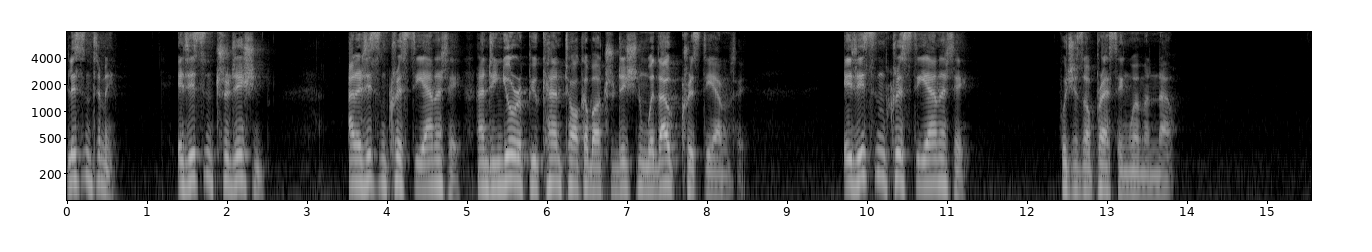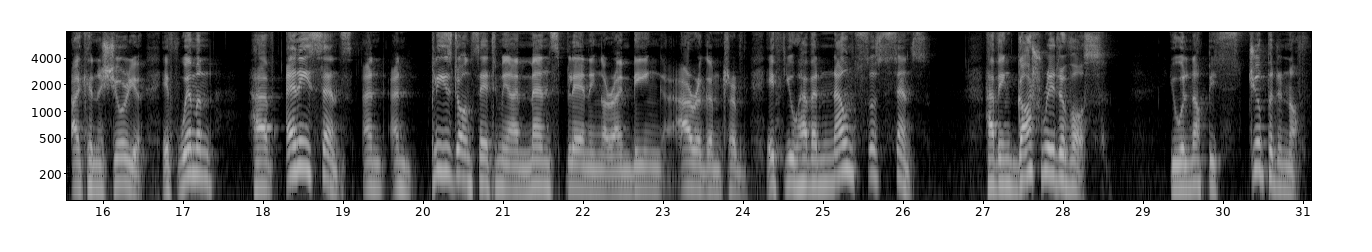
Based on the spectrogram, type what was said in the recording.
Listen to me. It isn't tradition. And it isn't Christianity. And in Europe, you can't talk about tradition without Christianity. It isn't Christianity which is oppressing women now. I can assure you, if women have any sense, and, and please don't say to me I'm mansplaining or I'm being arrogant, if you have an ounce of sense, having got rid of us, you will not be stupid enough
